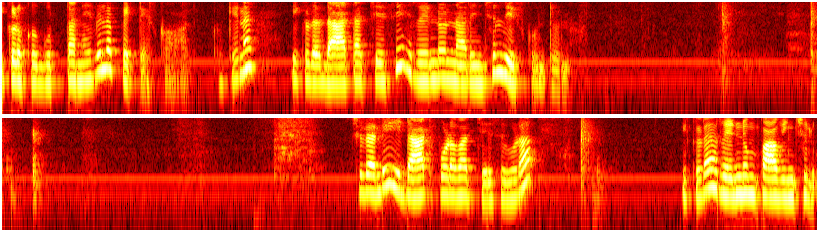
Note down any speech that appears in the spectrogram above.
ఇక్కడ ఒక గుర్తు అనేది ఇలా పెట్టేసుకోవాలి. ఓకేనా? ఇక్కడ డాట్ వచ్చేసి రెండున్నర ఇంచులు తీసుకుంటున్నా. చూడండి ఈ డాట్ పొడవ వచ్చేసి కూడా ఇక్కడ రెండు పావించులు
